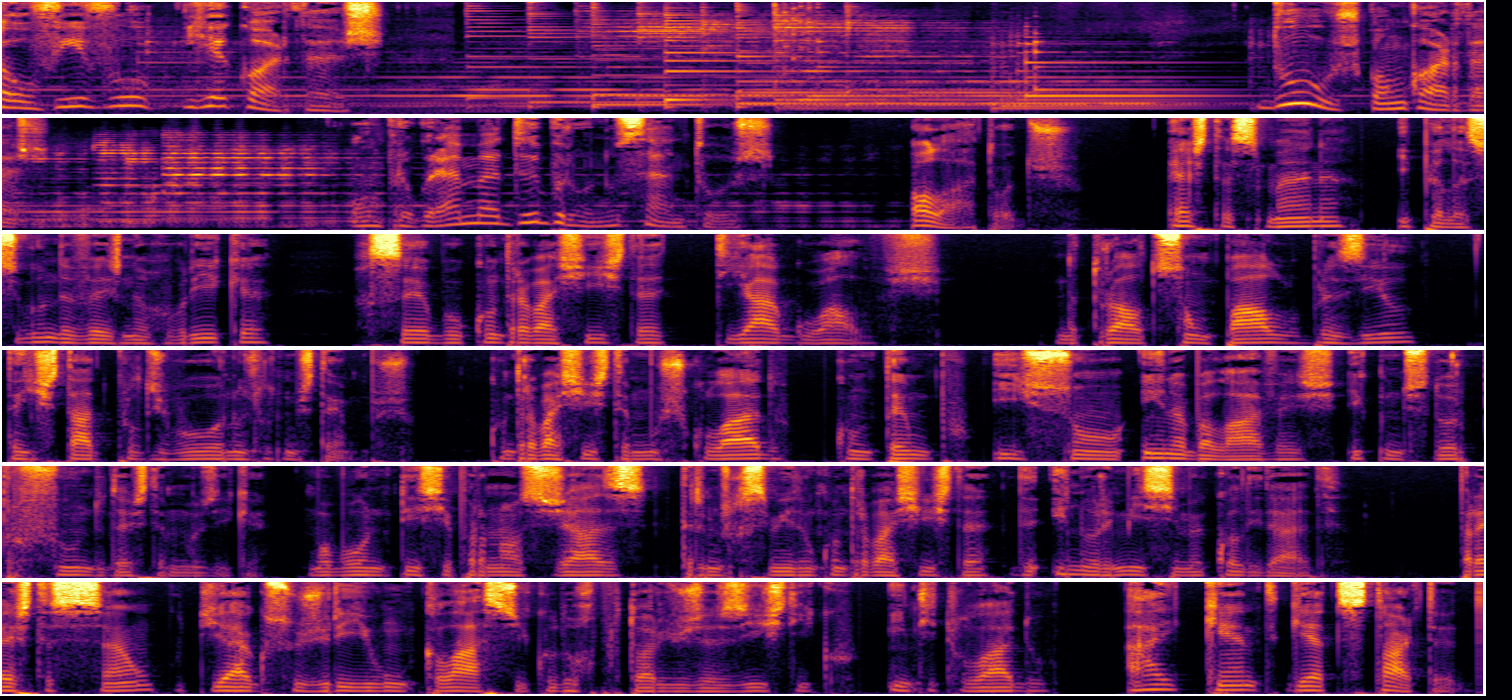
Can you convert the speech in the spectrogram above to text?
ao vivo e a cordas. Duos com cordas. Um programa de Bruno Santos. Olá a todos. Esta semana, e pela segunda vez na rubrica, recebo o contrabaixista Tiago Alves. Natural de São Paulo, Brasil, tem estado por Lisboa nos últimos tempos. Contrabaixista musculado, com tempo e som inabaláveis e conhecedor profundo desta música. Uma boa notícia para o nosso jazz termos recebido um contrabaixista de enormíssima qualidade. Para esta sessão, o Tiago sugeriu um clássico do repertório jazzístico intitulado I Can't Get Started.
